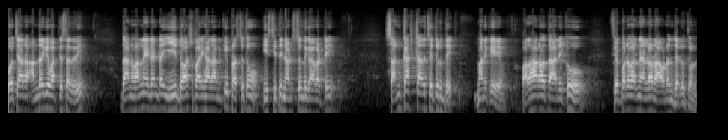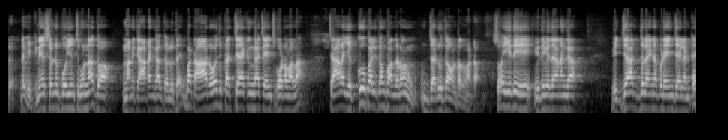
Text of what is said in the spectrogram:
గోచారం అందరికీ వర్తిస్తుంది ఇది. దానివల్ల ఏంటంటే ఈ దోష పరిహారానికి ప్రస్తుతం ఈ స్థితి నడుస్తుంది కాబట్టి సంకష్టాల చతుర్థి మనకి పదహారవ తారీఖు ఫిబ్రవరి నెలలో రావడం జరుగుతుంది అంటే విఘ్నేశ్వరుని పూజించుకున్నా దో మనకి ఆటంకాలు తొలుగుతాయి. బట్ ఆ రోజు ప్రత్యేకంగా చేయించుకోవడం వల్ల చాలా ఎక్కువ ఫలితం పొందడం జరుగుతూ ఉంటుందన్నమాట. సో ఇది విధి విధానంగా విద్యార్థులైనప్పుడు ఏం చేయాలంటే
